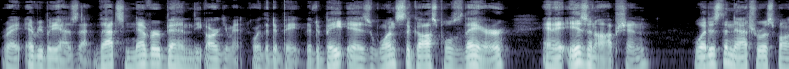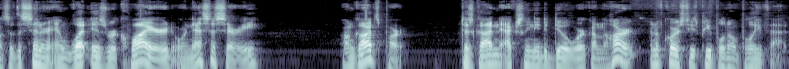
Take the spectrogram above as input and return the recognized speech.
right? Everybody has that. That's never been the argument or the debate. The debate is once the gospel's there and it is an option, what is the natural response of the sinner and what is required or necessary on God's part? Does God actually need to do a work on the heart? And of course, these people don't believe that.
